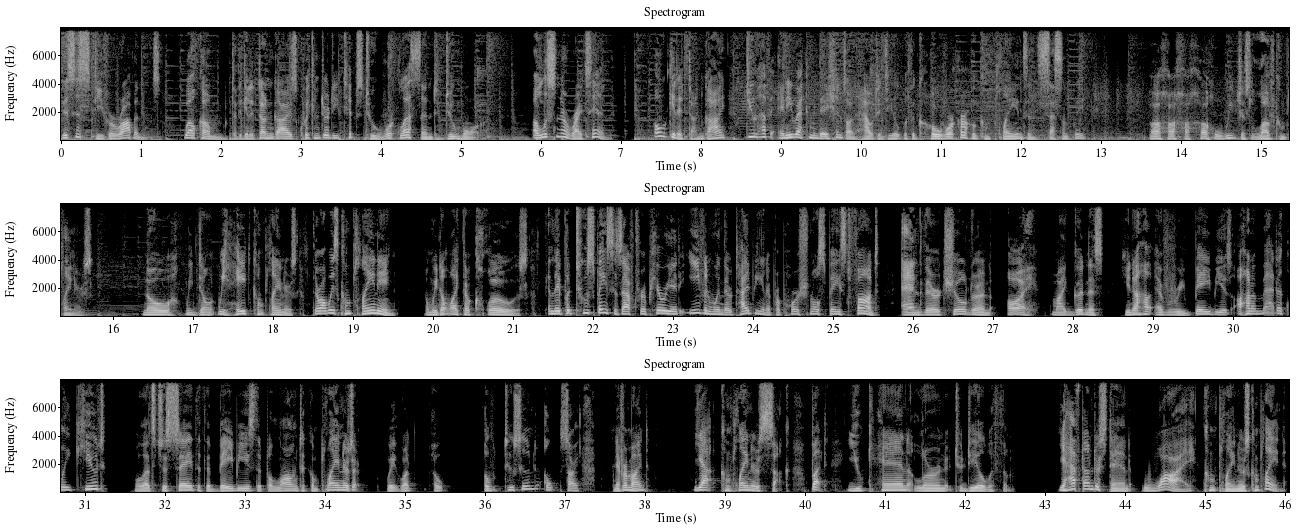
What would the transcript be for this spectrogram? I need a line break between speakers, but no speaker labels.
This is Steve Robbins. Welcome to the Get It Done Guys quick and dirty tips to work less and do more. A listener writes in, Oh, Get It Done Guy, do you have any recommendations on how to deal with a coworker who complains incessantly? Oh, ho, ho, ho, we just love complainers. No, we don't. We hate complainers. They're always complaining, and we don't like their clothes. And they put two spaces after a period, even when they're typing in a proportional spaced font. And their children. Oi, my goodness. You know how every baby is automatically cute? Well, let's just say that the babies that belong to complainers are. Wait, what? Oh, oh, too soon? Oh, sorry. Never mind. Yeah, complainers suck, but you can learn to deal with them. You have to understand why complainers complain.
